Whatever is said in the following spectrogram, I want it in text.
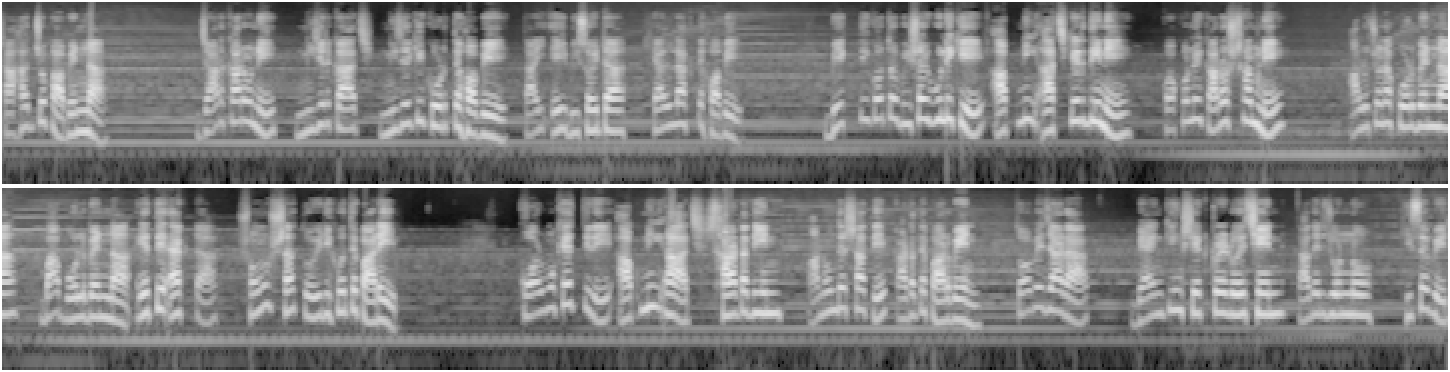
সাহায্য পাবেন না, যার কারণে নিজের কাজ নিজেকে করতে হবে। তাই এই বিষয়টা খেয়াল রাখতে হবে। ব্যক্তিগত বিষয়গুলিকে আপনি আজকের দিনে কখনোই কারোর সামনে আলোচনা করবেন না বা বলবেন না, এতে একটা সমস্যা তৈরি হতে পারে। কর্মক্ষেত্রে আপনি আজ সারাটা দিন আনন্দের সাথে কাটাতে পারবেন, তবে যারা ব্যাংকিং সেক্টরে রয়েছেন, তাদের জন্য হিসেবের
